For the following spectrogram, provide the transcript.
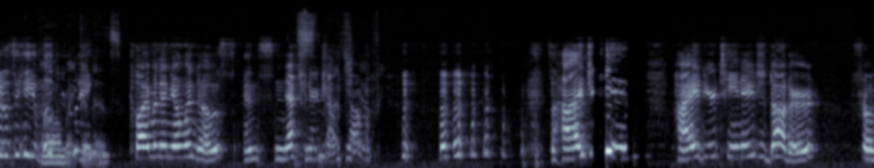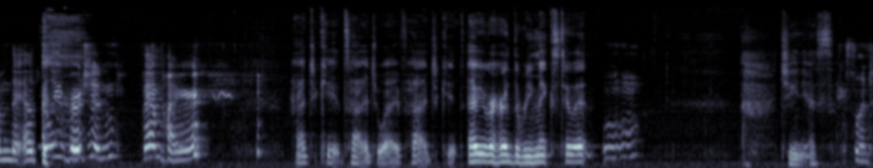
Because he Oh literally goodness. climbing in your windows and snatching your child up. so hide your kid, hide your teenage daughter from the elderly virgin vampire. Hide your kids, hide your wife, hide your kids. Have you ever heard the remix to it? hmm Genius. Excellent.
